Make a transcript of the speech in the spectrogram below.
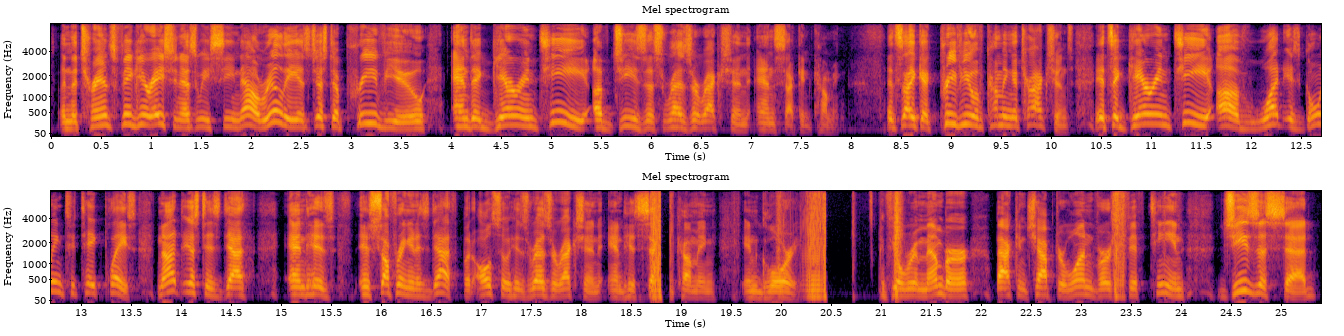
And the transfiguration, as we see now, really is just a preview and a guarantee of Jesus' resurrection and second coming. It's like a preview of coming attractions. It's a guarantee of what is going to take place, not just his death and his, his suffering and his death, but also his resurrection and his second coming in glory. If you'll remember back in chapter 1, verse 15, Jesus said,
